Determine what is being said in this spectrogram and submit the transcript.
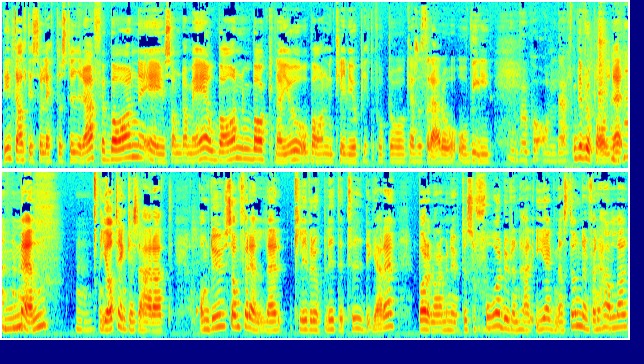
Det är inte alltid så lätt att styra för barn är ju som de är och barn vaknar ju och barn kliver upp jättefort och kanske sådär och, och vill Det beror på ålder. det beror på ålder. Men jag tänker så här att om du som förälder kliver upp lite tidigare, bara några minuter, så får du den här egna stunden. För det handlar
